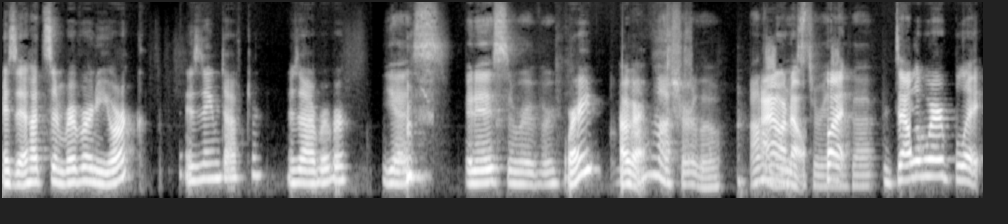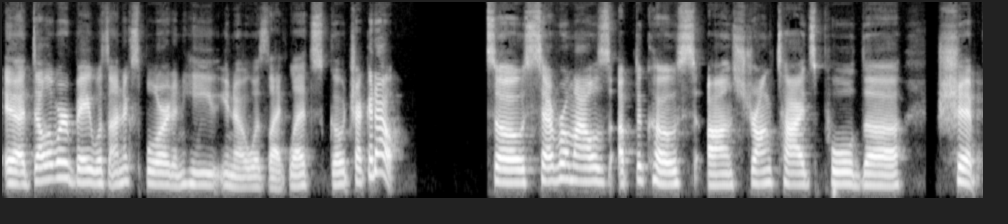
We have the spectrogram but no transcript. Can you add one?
is it Hudson River, New York is named after? Is that a river? Yes, it is the river. Right? Okay. I'm not sure though. I don't know, history but- like that. Delaware Bla- uh, Delaware Bay was unexplored and he, you know, was like, "Let's go check it out." So, several miles up the coast, on strong tides pulled the ship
